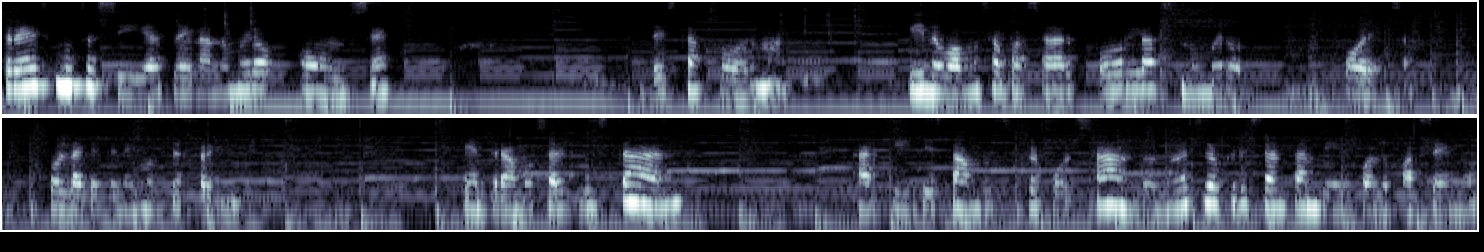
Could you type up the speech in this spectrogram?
tres mozasillas de la número 11 de esta forma y nos vamos a pasar por las números por esa por la que tenemos de frente. Entramos al cristal. Aquí ya estamos reforzando nuestro cristal también cuando pasemos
